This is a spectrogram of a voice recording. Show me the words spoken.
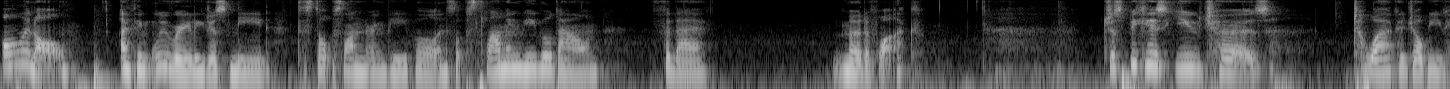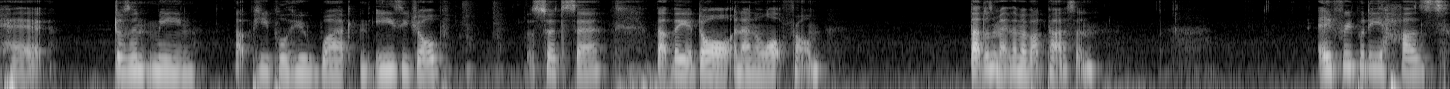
all in all, I think we really just need to stop slandering people and stop slamming people down for their mode of work. Just because you chose to work a job you hate doesn't mean that people who work an easy job, so to say, that they adore and earn a lot from, that doesn't make them a bad person everybody has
